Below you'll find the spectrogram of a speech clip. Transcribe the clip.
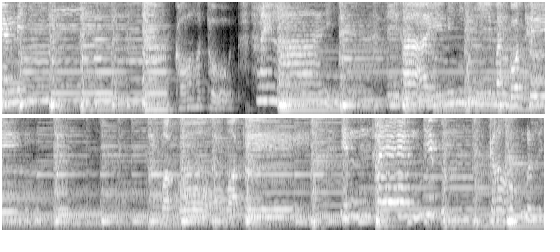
อย่างนี้ នឹងបទធីបកោបកគេអ៊ីនត្រេនយីពុកោមលី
